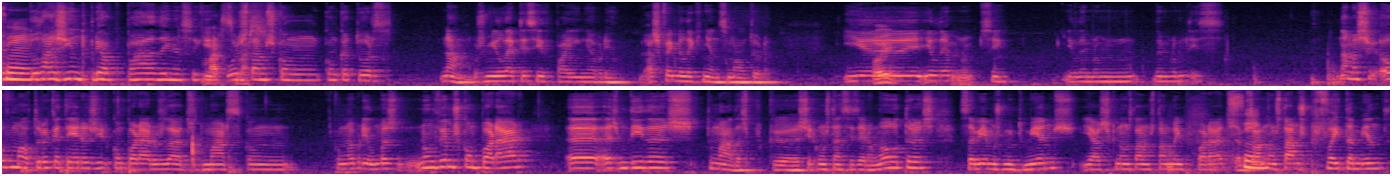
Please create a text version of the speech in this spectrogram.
Sim. Toda a gente preocupada e não sei o quê. Março, Hoje março. estamos com, com 14. Não, os 1000 deve ter sido aí em abril. Acho que foi 1500 uma altura. E, e lembro-me, sim. E lembro-me lembro disso. Não, mas houve uma altura que até era giro comparar os dados de março com, com abril. Mas não devemos comparar eh, as medidas tomadas, porque as circunstâncias eram outras, sabíamos muito menos e acho que não estávamos tão bem preparados, Sim. apesar de não estarmos perfeitamente,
